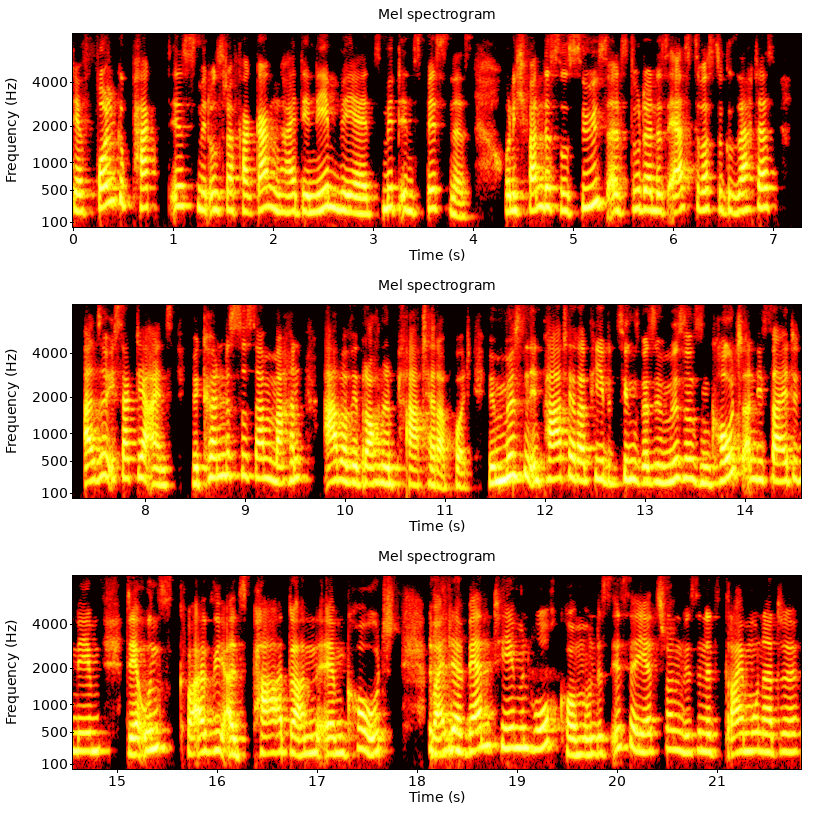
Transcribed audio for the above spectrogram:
der vollgepackt ist mit unserer Vergangenheit, den nehmen wir ja jetzt mit ins Business. Und ich fand es so süß, als du dann das erste, was du gesagt hast, also ich sag dir eins, wir können das zusammen machen, aber wir brauchen einen Paartherapeut. Wir müssen in Paartherapie beziehungsweise wir müssen uns einen Coach an die Seite nehmen, der uns quasi als Paar dann ähm, coacht, weil da werden Themen hochkommen und es ist ja jetzt schon, wir sind jetzt drei Monate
